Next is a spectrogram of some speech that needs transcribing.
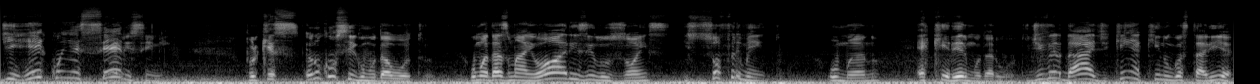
de reconhecer isso em mim. Porque eu não consigo mudar o outro. Uma das maiores ilusões e sofrimento humano é querer mudar o outro. De verdade, quem aqui não gostaria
